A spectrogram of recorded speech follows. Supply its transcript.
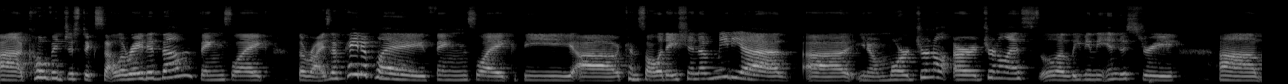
uh, COVID just accelerated them. Things like the rise of pay to play, things like the uh, consolidation of media, uh, you know, more journal or journalists leaving the industry, uh,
